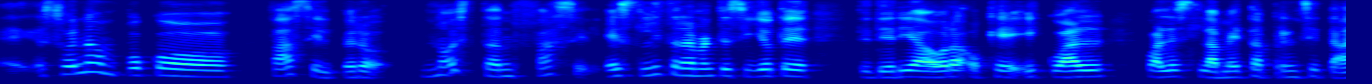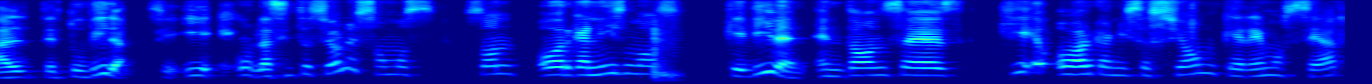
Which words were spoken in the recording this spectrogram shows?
eh, suena un poco fácil, pero no es tan fácil. Es literalmente si yo te, te diría ahora, ok, ¿y cuál, cuál es la meta principal de tu vida? ¿sí? Y, las instituciones somos, son organismos que viven. Entonces, ¿qué organización queremos ser?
